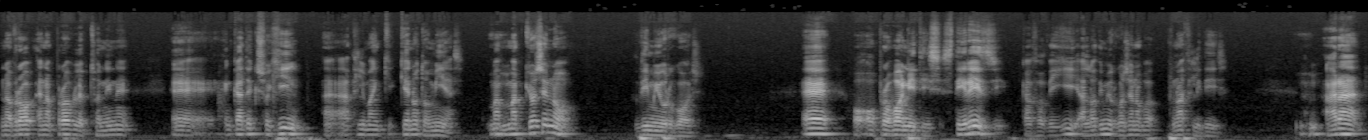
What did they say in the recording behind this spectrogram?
Ένα, προ, ένα πρόβλεπτο είναι ε, κάτι εξοχή άθλημα καινοτομίας. Mm-hmm. Μα, μα ποιος εννοώ δημιουργός; Ε, ο, ο προπονητής στηρίζει, καθοδηγεί, αλλά ο δημιουργός είναι ο, ο αθλητη Άρα.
